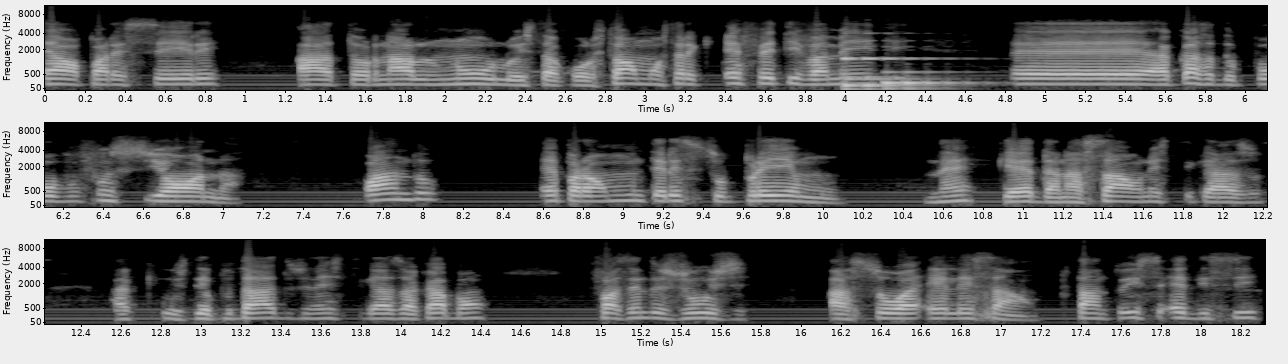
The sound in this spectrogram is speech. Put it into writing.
ao aparecer a tornar nulo este acordo. Estão a mostrar que efetivamente eh, a Casa do Povo funciona quando é para um interesse supremo né, que é da nação, neste caso, os deputados, neste caso, acabam fazendo jus à sua eleição. Portanto, isso é de se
